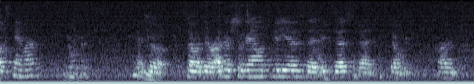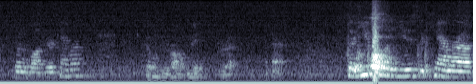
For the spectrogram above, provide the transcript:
Surveillance camera? No, ma'am. Okay, so, so are there other surveillance videos that exist that don't, aren't, don't involve your camera? Don't involve me, correct. Okay. So you only use the camera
